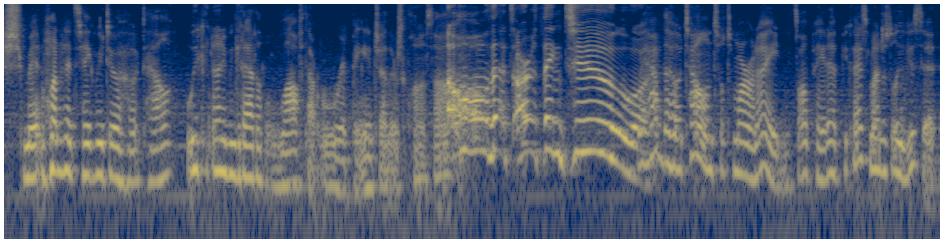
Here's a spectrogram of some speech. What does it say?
Schmidt wanted to take me to a hotel. We could not even get out of the loft without ripping each other's clothes off. Oh, that's our thing too. We have the hotel until tomorrow night. It's all paid up. You guys might as well use it.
